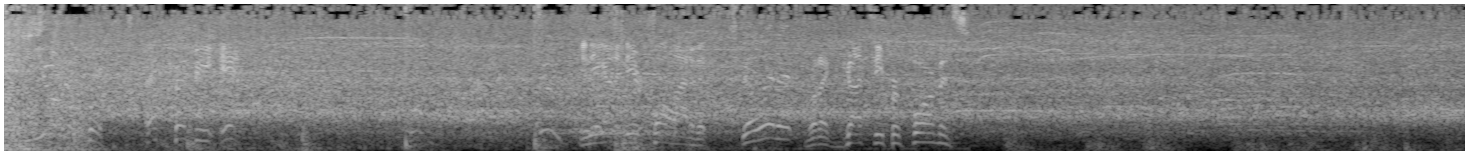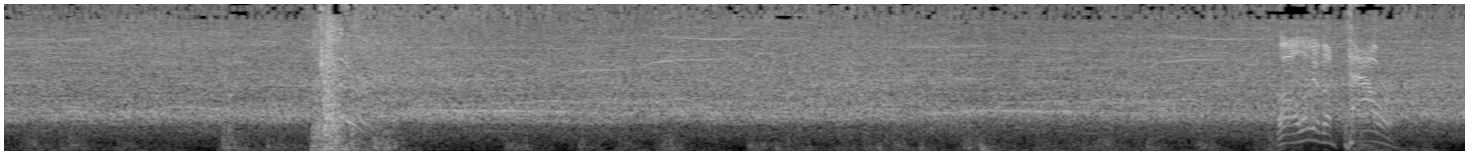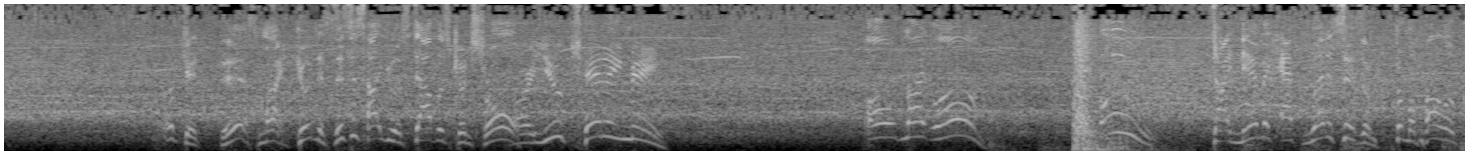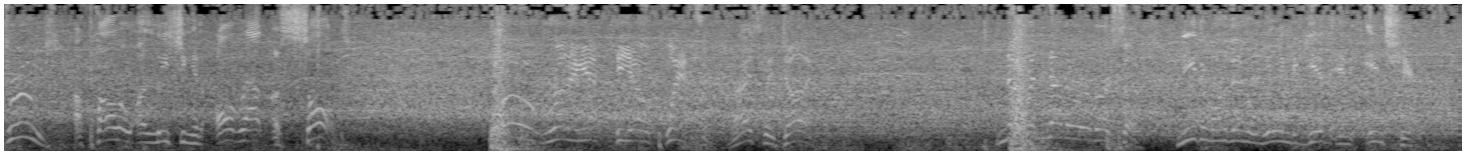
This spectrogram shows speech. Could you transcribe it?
Beautiful. That could be it. And he got a near fall out of it. Still in it. What a gutsy performance. This. My goodness, this is how you establish control. Are you kidding me? all night long. Ooh! Dynamic athleticism from Apollo Crews. Apollo unleashing an all-out assault. Oh, running FTO plants it. Nicely done. No, another reversal. Neither one of them are willing to give an inch here.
